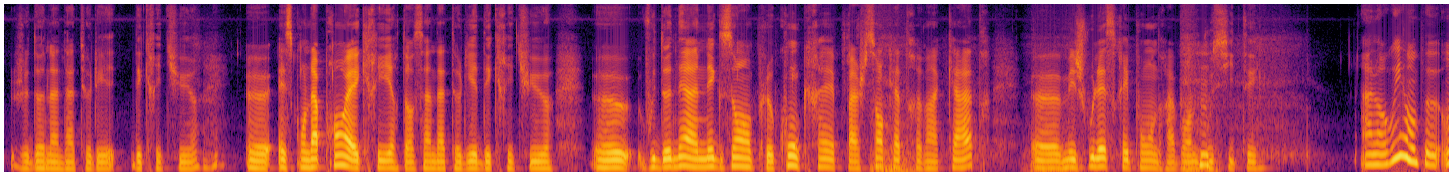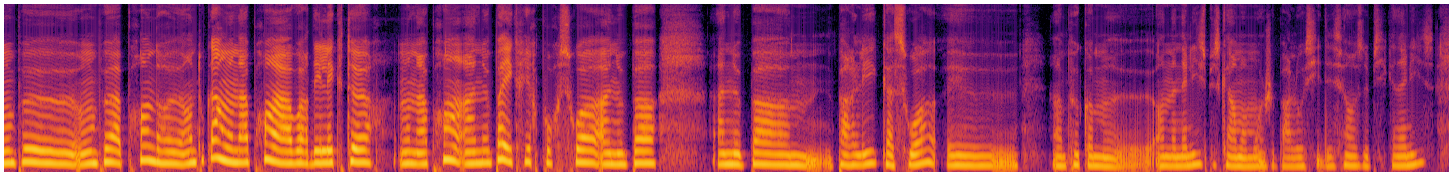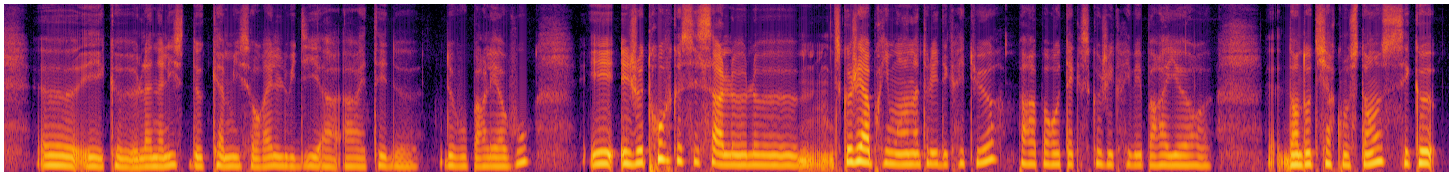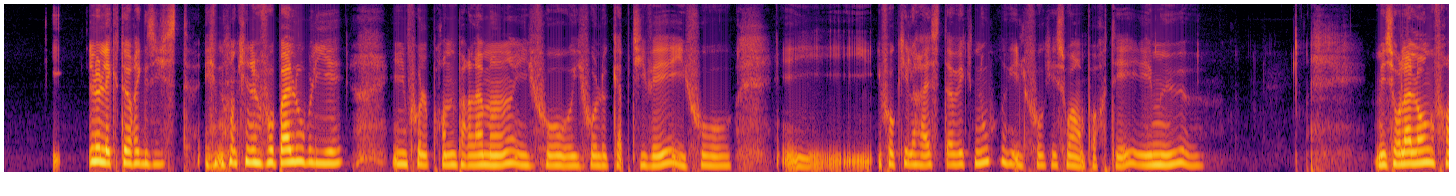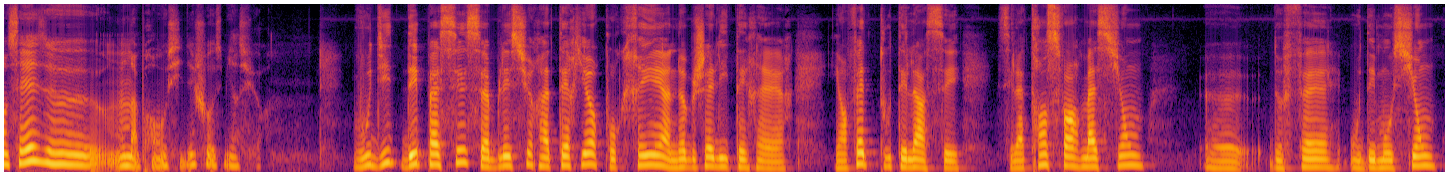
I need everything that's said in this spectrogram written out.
je, donne un atelier d'écriture. Est-ce qu'on apprend à écrire dans un atelier d'écriture? Vous donnez un exemple concret, page 184, mais je vous laisse répondre avant de vous citer. Alors oui, on peut, on peut, on peut apprendre. En tout cas, on apprend à avoir des lecteurs. On apprend à ne pas écrire pour soi, à ne pas, à ne pas hum, parler qu'à soi. Euh, un peu comme euh, en analyse, puisqu'à un moment je parle aussi des séances de psychanalyse, euh, et que l'analyste de Camille Sorel lui dit arrêtez de, vous parler à vous. Et, je trouve que c'est ça, le, ce que j'ai appris moi en atelier d'écriture par rapport au texte que j'écrivais par ailleurs dans d'autres circonstances, c'est que le lecteur existe et donc il ne faut pas l'oublier. Il faut le prendre par la main, il faut, il faut le captiver, il faut, il, faut qu'il reste avec nous, il faut qu'il soit emporté, ému. Mais sur la langue française, euh, on apprend aussi des choses, bien sûr. Vous dites dépasser sa blessure intérieure pour créer un objet littéraire. Et en fait, tout est là. C'est, c'est la transformation euh, de faits ou d'émotions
